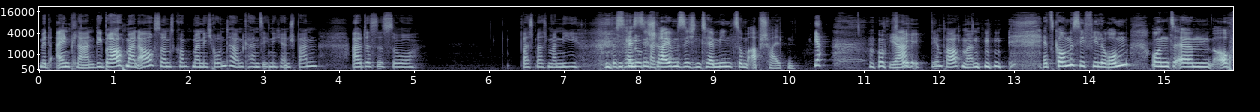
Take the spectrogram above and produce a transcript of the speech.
mit einplanen. Die braucht man auch, sonst kommt man nicht runter und kann sich nicht entspannen. Aber das ist so was, was man nie. Das heißt, Sie hat. schreiben sich einen Termin zum Abschalten. Ja. Okay. Ja, den braucht man. Jetzt kommen Sie viel rum und ähm, auch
